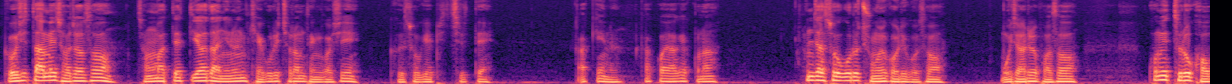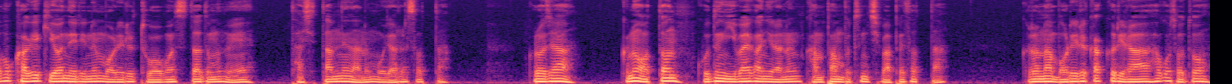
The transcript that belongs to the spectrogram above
그것이 땀에 젖어서 장마 때 뛰어다니는 개구리처럼 된 것이 그 속에 비칠 때 깎기는 깎아야겠구나. 혼자 속으로 중얼거리고서 모자를 벗어 코밑으로 거북하게 기어내리는 머리를 두어 번 쓰다듬은 후에 다시 땀내 나는 모자를 썼다. 그러자 그는 어떤 고등 이발관이라는 간판 붙은 집 앞에 섰다. 그러나 머리를 깎으리라 하고서도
